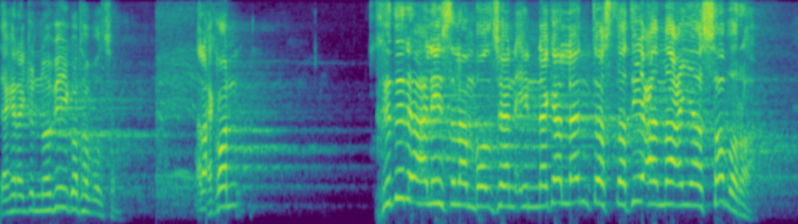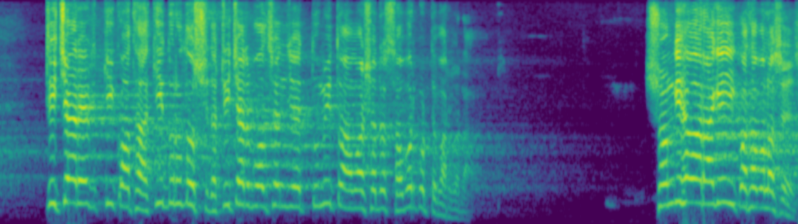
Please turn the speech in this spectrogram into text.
দেখেন একজন নবী এই কথা বলছেন। এখন খিদির আলী ইসলাম বলছেন সবরা। টিচারের কি কথা, কি দূরদর্শিতা? টিচার বলছেন যে, তুমি তো আমার সাথে সবর করতে পারবে না। সঙ্গী হওয়ার আগেই কথা বলা শেষ।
